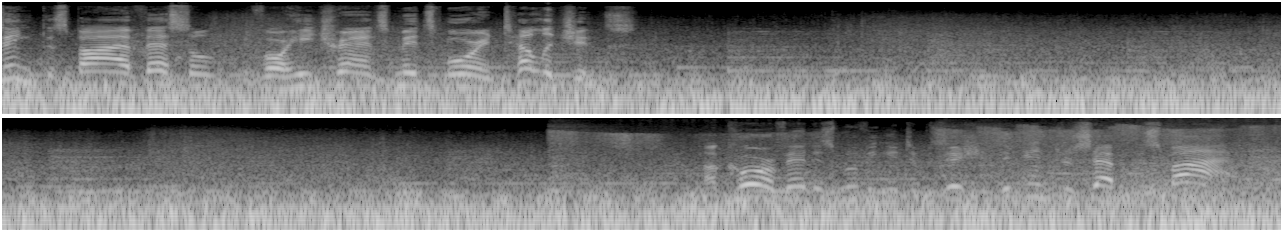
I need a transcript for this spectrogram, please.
sink the spy vessel before he transmits more intelligence. A corvette is moving into position to intercept the spy.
